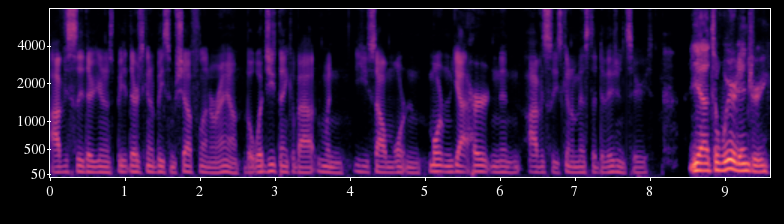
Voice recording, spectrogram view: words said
obviously there's going to be there's going to be some shuffling around. But what do you think about when you saw Morton? Morton got hurt, and then obviously he's going to miss the division series. Yeah, it's a weird injury,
